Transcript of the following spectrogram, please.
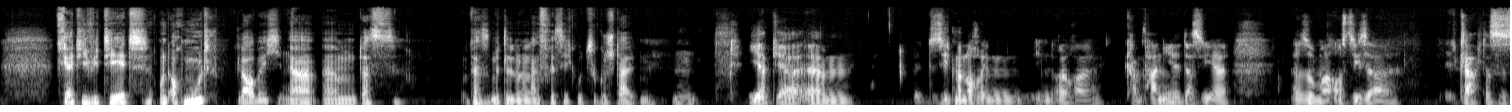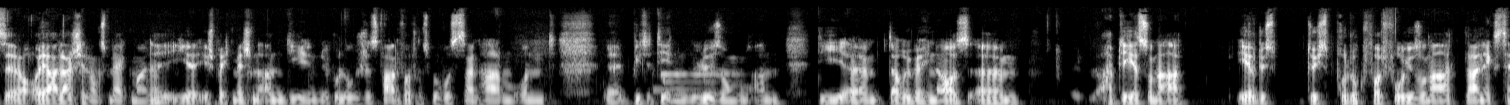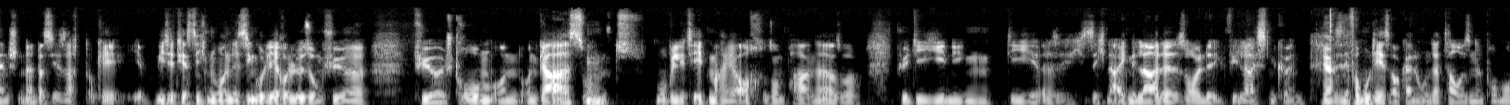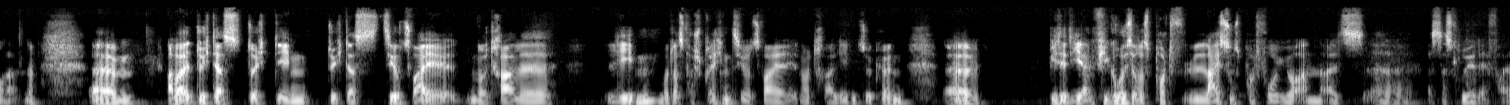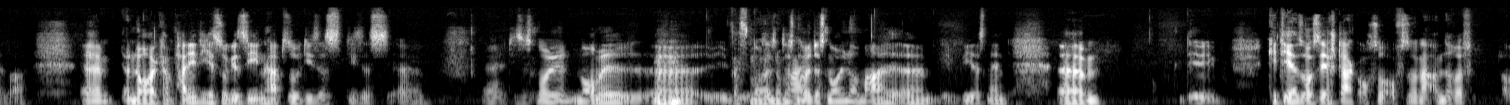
Kreativität und auch Mut, glaube ich, mhm. ja, ähm, das das mittel- und langfristig gut zu gestalten. Mhm. Ihr habt ja ähm, das sieht man auch in, in eurer Kampagne, dass ihr also mal aus dieser, klar, das ist äh, euer Alleinstellungsmerkmal. Ne? Ihr, ihr sprecht Menschen an, die ein ökologisches Verantwortungsbewusstsein haben und äh, bietet denen Lösungen an, die ähm, darüber hinaus ähm, habt ihr jetzt so eine Art eher durchs durchs Produktportfolio so eine Art Line Extension, ne? dass ihr sagt, okay, ihr bietet jetzt nicht nur eine singuläre Lösung für, für Strom und, und Gas mhm. und Mobilität machen ja auch so ein paar, ne? Also für diejenigen, die sich, sich eine eigene Ladesäule irgendwie leisten können. Ja. Das sind ja vermutlich jetzt auch keine Hunderttausende pro Monat. Ne? Ähm, aber durch das, durch den, durch das CO2-neutrale Leben oder das Versprechen, CO2-neutral leben zu können, äh, bietet ihr ein viel größeres Port Leistungsportfolio an, als, äh, als das früher der Fall war. Ähm, in eurer Kampagne, die ich jetzt so gesehen habe, so dieses, dieses äh, äh, dieses neue Normal, mhm. äh, das, neue das, Normal. Das, neue, das neue Normal, äh, wie ihr es nennt, ähm, geht ja so sehr stark auch so auf so eine andere,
